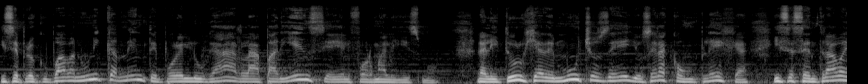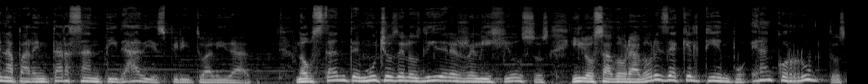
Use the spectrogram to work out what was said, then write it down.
y se preocupaban únicamente por el lugar, la apariencia y el formalismo. La liturgia de muchos de ellos era compleja y se centraba en aparentar santidad y espiritualidad. No obstante, muchos de los líderes religiosos y los adoradores de aquel tiempo eran corruptos,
